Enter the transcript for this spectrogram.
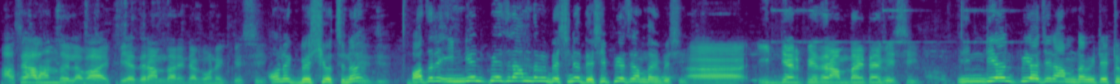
আছে আলহামদুলিল্লাহ ভাই। পেঁয়াজের আমদানিটা অনেক বেশি। অনেক বেশি হচ্ছে না। বাজারে ইন্ডিয়ান পেঁয়াজের আমদানি বেশি না দেশি পেঁয়াজের আমদানি বেশি? ইন্ডিয়ান পেঁয়াজের আমদানিটাই বেশি। ইন্ডিয়ান পেঁয়াজের একটু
